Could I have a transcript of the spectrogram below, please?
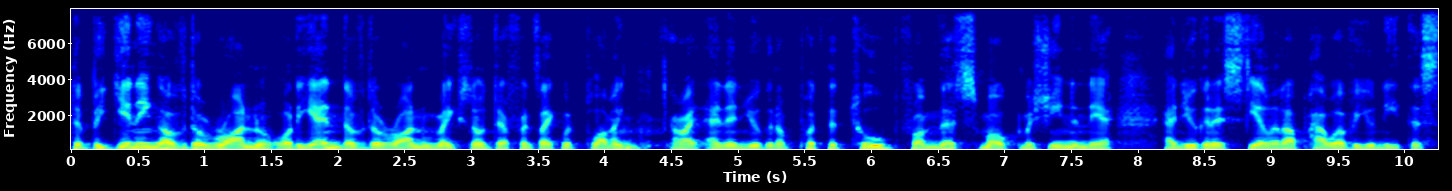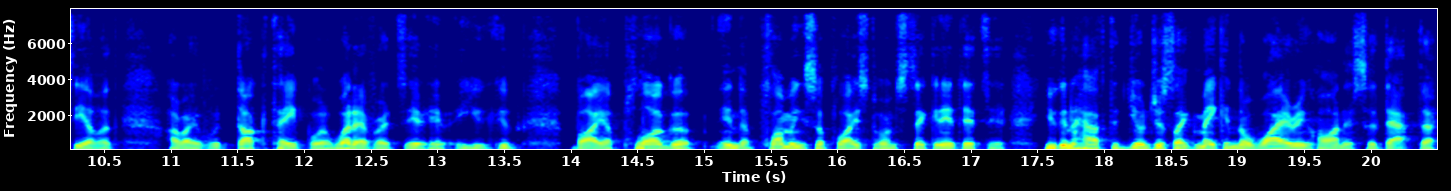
the beginning of the run or the end of the run makes no difference, like with plumbing. All right. And then you're going to put the tube from the smoke machine in there and you're going to seal it up however you need to seal it. All right. With duct tape or whatever. It's it, it, You could buy a plug in the plumbing supply store and stick it in it. It's, you're going to have to, you know, just like making the wiring harness adapter,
